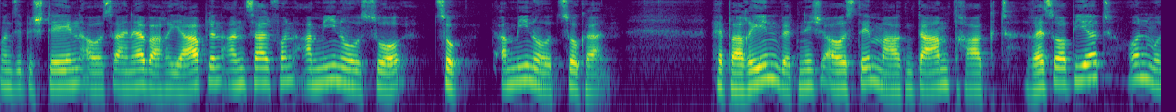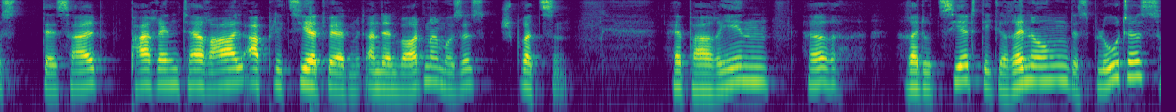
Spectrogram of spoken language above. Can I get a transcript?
und sie bestehen aus einer variablen Anzahl von Aminozuckern. Heparin wird nicht aus dem Magen-Darm-Trakt resorbiert und muss deshalb parenteral appliziert werden. Mit anderen Worten, man muss es spritzen. Heparin reduziert die Gerinnung des Blutes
